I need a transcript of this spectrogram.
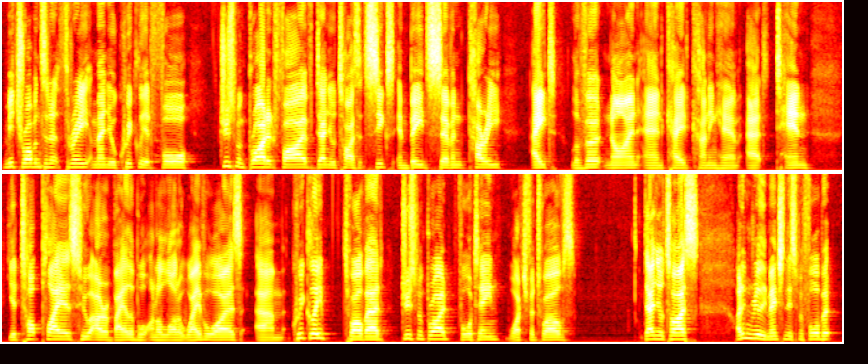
Mitch Robinson at 3, Immanuel Quickley at 4, Deuce McBride at 5, Daniel Theis at 6, Embiid 7, Curry 8, Levert 9, and Cade Cunningham at 10 your top players who are available on a lot of waiver wires. Um, Quickley, 12 ad. Deuce McBride, 14. Watch for 12s. Daniel Theis, I didn't really mention this before, but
